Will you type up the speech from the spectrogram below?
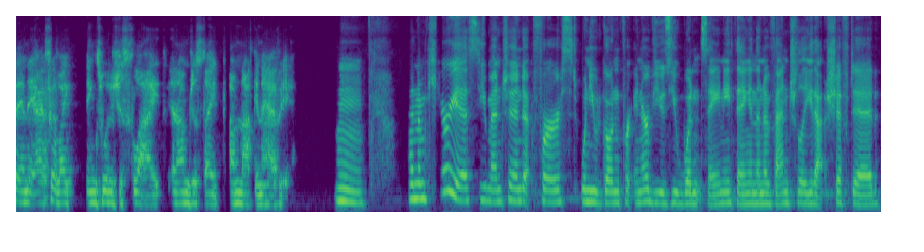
then I feel like things would have just slide. And I'm just like, I'm not going to have it. Mm. And I'm curious, you mentioned at first when you would go in for interviews, you wouldn't say anything. And then eventually that shifted.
